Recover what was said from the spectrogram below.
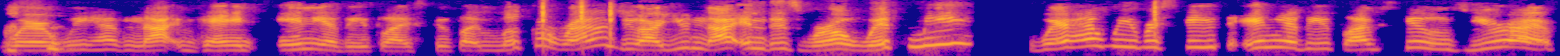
where we have not gained any of these life skills. Like, look around you. Are you not in this world with me? Where have we received any of these life skills? You're at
